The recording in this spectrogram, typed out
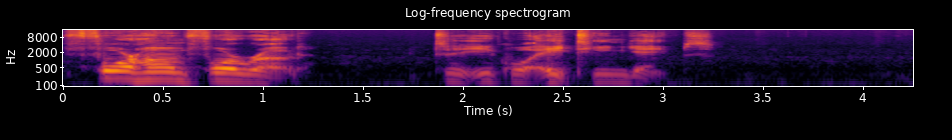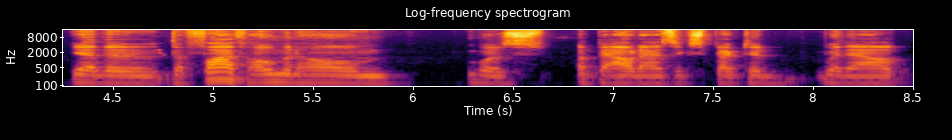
four home, four road to equal 18 games. Yeah, the the five home and home was about as expected without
